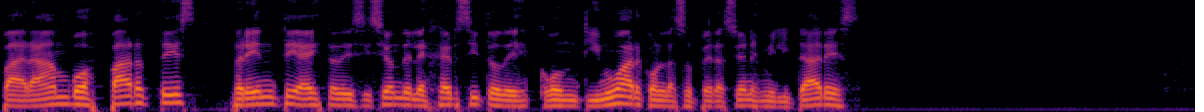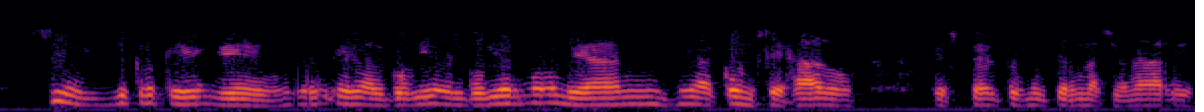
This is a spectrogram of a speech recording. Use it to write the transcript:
para ambas partes frente a esta decisión del ejército de continuar con las operaciones militares? Sí, yo creo que eh, el, gobierno, el gobierno le han aconsejado expertos internacionales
